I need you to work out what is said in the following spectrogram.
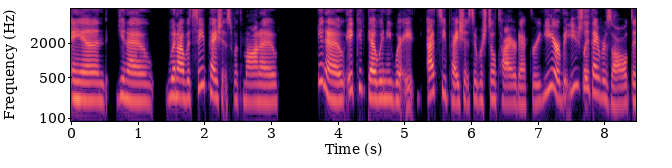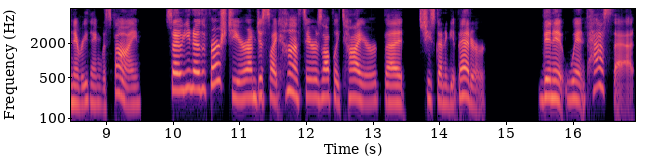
And, you know, when I would see patients with mono, you know, it could go anywhere. I'd see patients that were still tired after a year, but usually they resolved and everything was fine. So, you know, the first year, I'm just like, huh, Sarah's awfully tired, but she's going to get better. Then it went past that.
